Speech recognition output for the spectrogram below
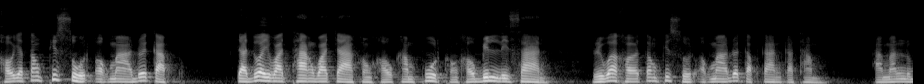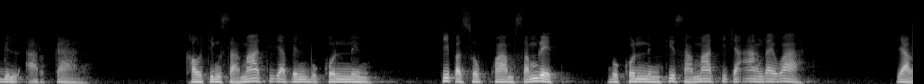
เขาจะต้องพิสูจน์ออกมาด้วยกับ จะด้วยวาทางวาจาของเขาคำพูดของเขาบิลลิซาน หรือว่าเขาจะต้องพิสูจน์ออกมาด้วยกับการกระทำอามันลุบิลอารการ เขาจึงสามารถที่จะเป็นบุคคลหนึ่งที่ประสบความสำเร็จ บุคคลหนึ่งที่สามารถที่จะอ้างได้ว่า อย่าง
